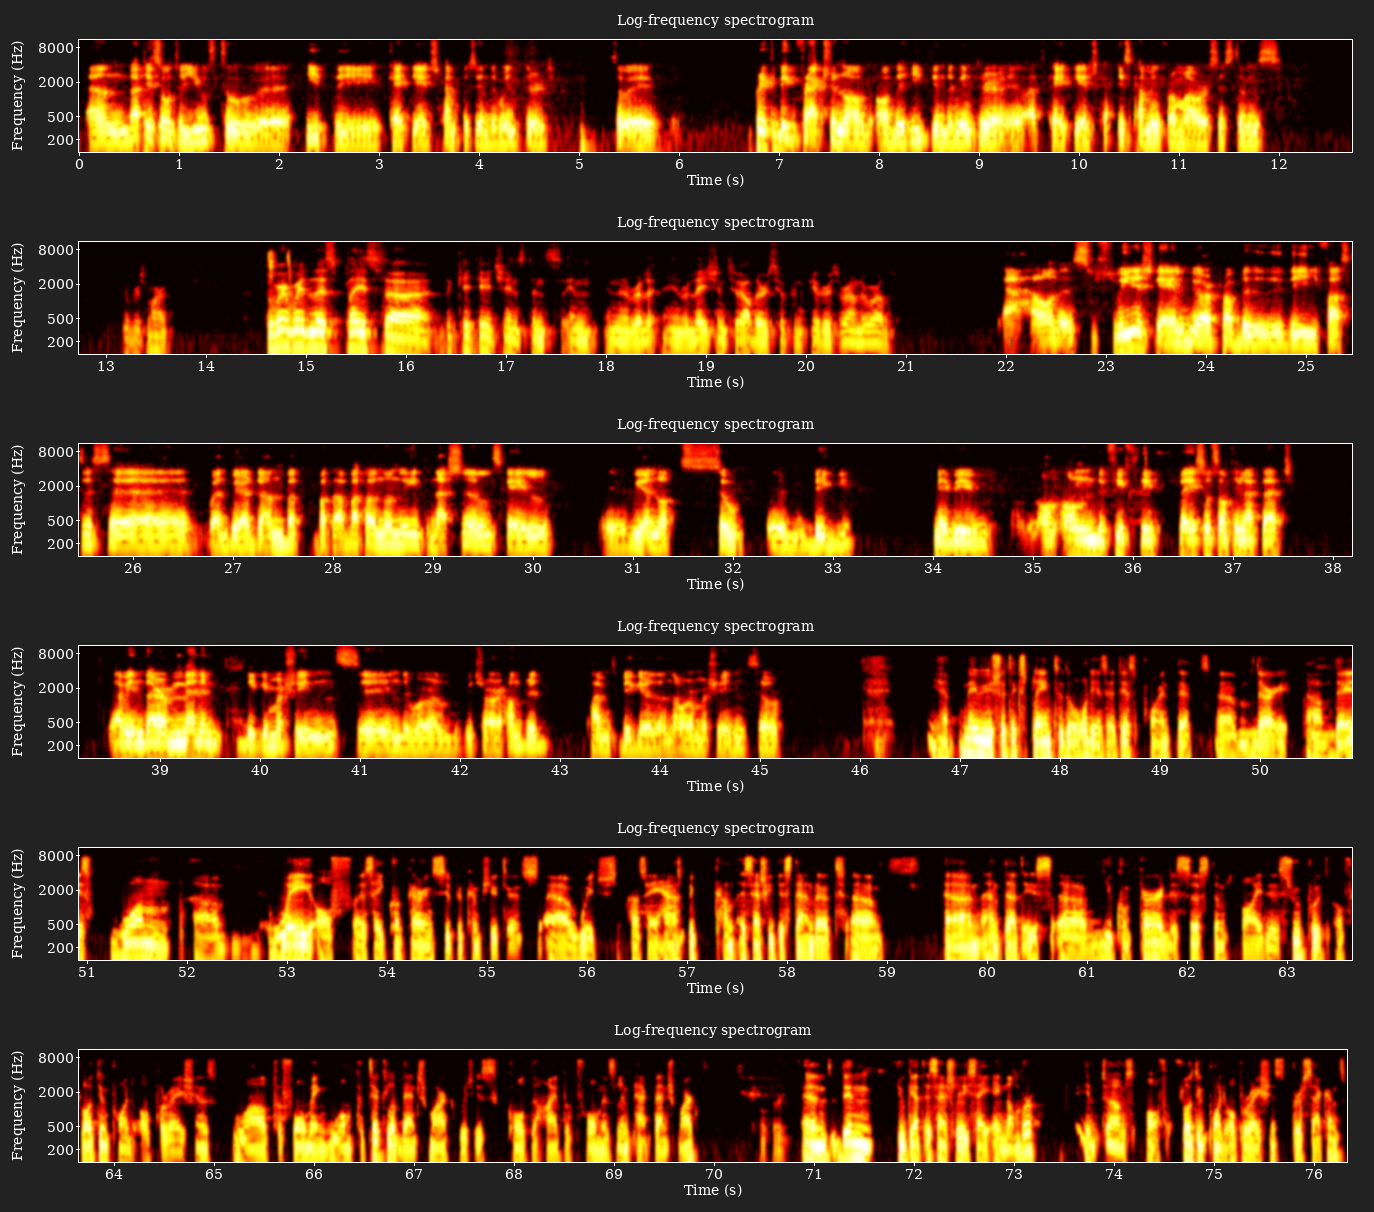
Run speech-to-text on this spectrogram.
And that is also used to uh, heat the KTH campus in the winter. So a pretty big fraction of, of the heat in the winter uh, at KTH is coming from our systems. Super smart. So where will this place uh, the KTH instance in in, in relation to other supercomputers around the world? Yeah, on a Swedish scale, we are probably the fastest uh, when we are done, but but uh, but on the international scale, uh, we are not so uh, big. Maybe on on the 50th place or something like that. I mean, there are many bigger machines in the world which are hundred times bigger than our machine. So yeah, maybe we should explain to the audience at this point that um, there um, there is one um, way of uh, say comparing supercomputers, uh, which uh, say has become essentially the standard, um, um, and that is uh, you compare the systems by the throughput of floating point operations while performing one particular benchmark, which is called the high performance LINPACK benchmark. Okay. And then you get essentially say a number in terms of floating point operations per second.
